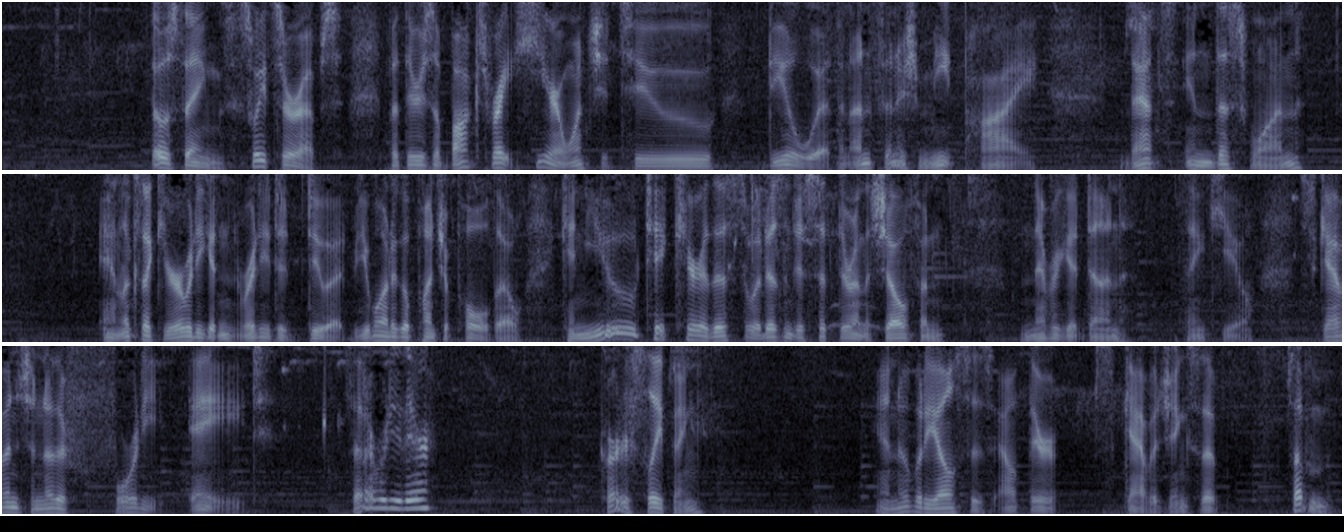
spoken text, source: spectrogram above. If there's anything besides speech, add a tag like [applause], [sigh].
those things? Sweet syrups. But there's a box right here. I want you to deal with an unfinished meat pie. That's in this one. And looks like you're already getting ready to do it. You want to go punch a pole, though. Can you take care of this so it doesn't just sit there on the shelf and never get done? Thank you. Scavenge another 48. Is that already there? Carter's sleeping. And nobody else is out there scavenging, so something,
